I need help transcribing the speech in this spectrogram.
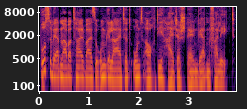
Busse werden aber teilweise umgeleitet und auch die Haltestellen werden verlegt.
